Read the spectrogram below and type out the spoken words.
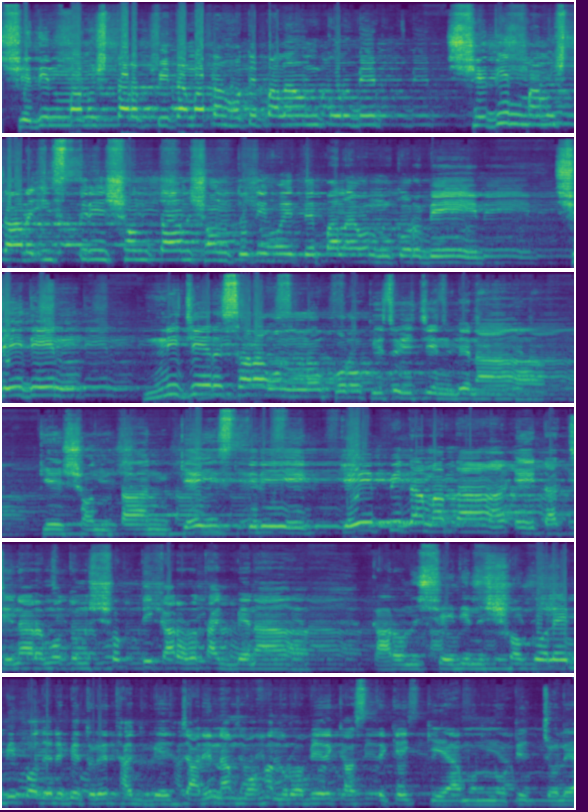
সেদিন মানুষ তার পিতামাতা হতে পালায়ন করবে, সেদিন মানুষ তার স্ত্রী সন্তান সন্ততি হইতে পালায়ন করবে। সেই দিন নিজের ছাড়া অন্য কোনো কিছুই চিনবে না। কে সন্তান, কে স্ত্রী, কে পিতামাতা, এটা চেনার মতন শক্তি কারোর থাকবে না। কারণ সেই দিন সকলে বিপদের ভেতরে থাকবে, জানি না মহান রবের কাছ থেকে কে এমন নোটিশ চলে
